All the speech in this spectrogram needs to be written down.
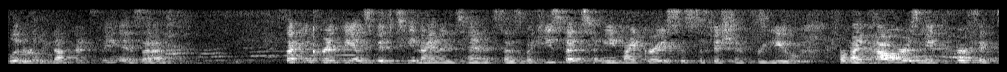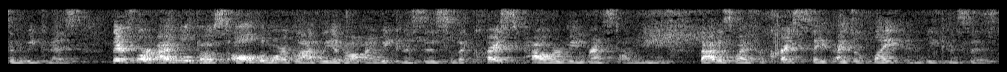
literally nothing. Next thing is uh, 2 Corinthians 15, 9 and 10. It says, But he said to me, My grace is sufficient for you, for my power is made perfect in weakness. Therefore, I will boast all the more gladly about my weaknesses, so that Christ's power may rest on me. That is why, for Christ's sake, I delight in weaknesses,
